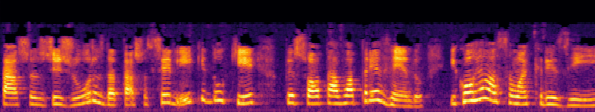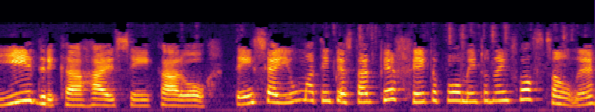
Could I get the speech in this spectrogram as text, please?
taxas de juros, da taxa Selic, do que o pessoal estava prevendo. E com relação à crise hídrica, Heisen e Carol, tem-se aí uma tempestade perfeita para o aumento da inflação, né?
